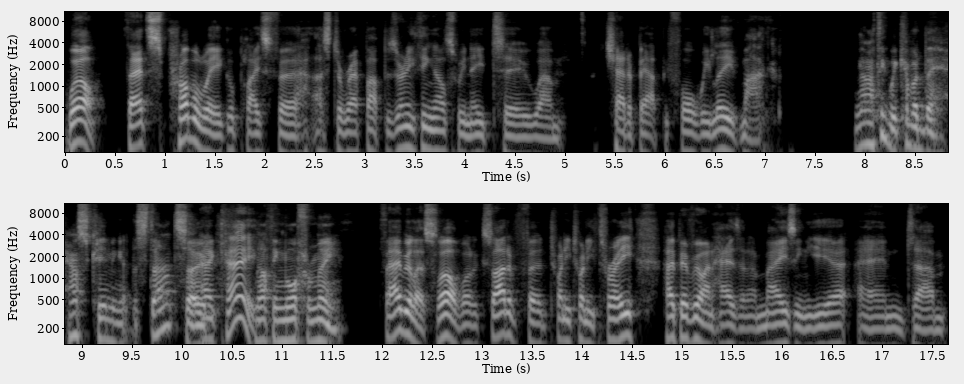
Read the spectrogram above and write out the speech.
Well, that's probably a good place for us to wrap up. Is there anything else we need to um, chat about before we leave, Mark? No, I think we covered the housekeeping at the start. So Okay, nothing more from me. fabulous. Well, we're excited for 2023. Hope everyone has an amazing year, and um,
